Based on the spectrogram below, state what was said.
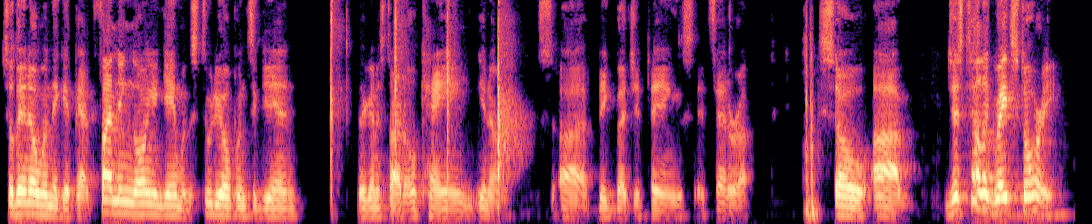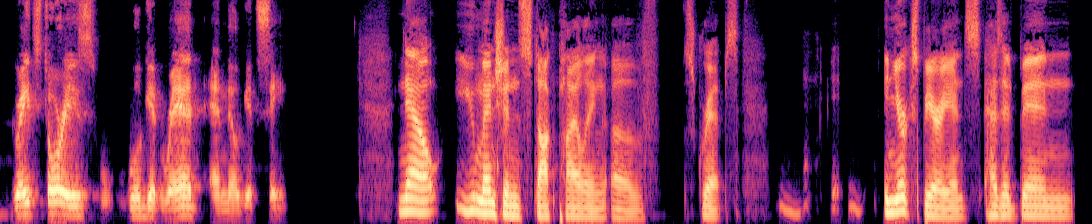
so they know when they get that funding going again, when the studio opens again, they're going to start okaying, you know, uh, big budget things, etc. So um, just tell a great story. Great stories will get read and they'll get seen. Now, you mentioned stockpiling of scripts. In your experience, has it been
